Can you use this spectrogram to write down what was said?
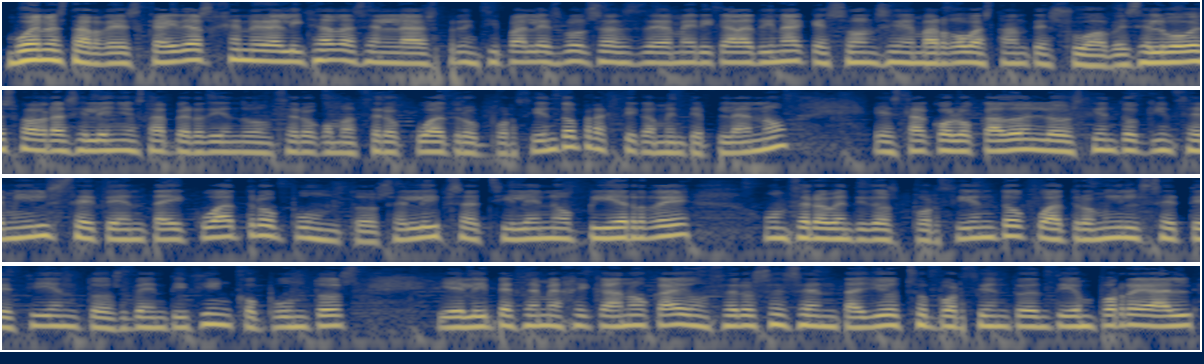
Buenas tardes. Caídas generalizadas en las principales bolsas de América Latina que son, sin embargo, bastante suaves. El Bovespa brasileño está perdiendo un 0,04%, prácticamente plano. Está colocado en los 115.074 puntos. El IPSA chileno pierde un 0,22%, 4.725 puntos. Y el IPC mexicano cae un 0,68% en tiempo real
